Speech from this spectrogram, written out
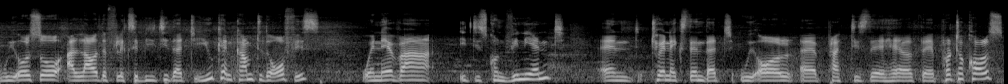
we also allow the flexibility that you can come to the office whenever it is convenient and to an extent that we all uh, practice the health uh, protocols.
